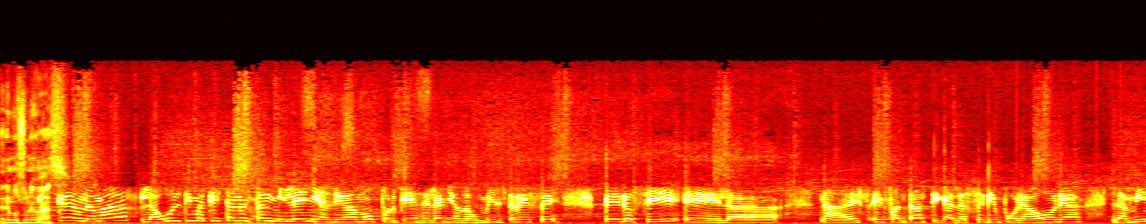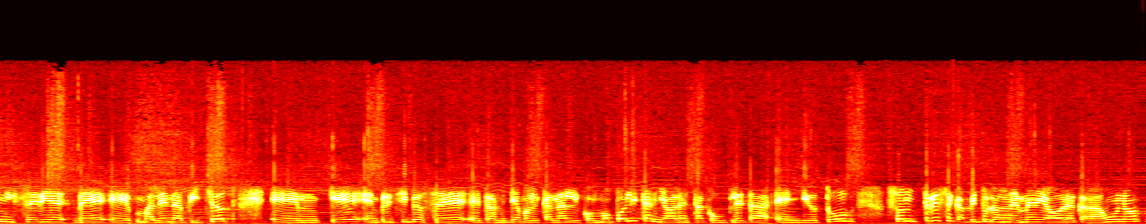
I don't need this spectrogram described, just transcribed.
Tenemos una Nos más. queda una más, la última, que esta no es tan millennial, digamos, porque es del año 2013, pero sí eh, la... Nada, es, es fantástica la serie por ahora, la miniserie de eh, Malena Pichot, eh, que en principio se eh, transmitía por el canal Cosmopolitan y ahora está completa en YouTube. Son 13 capítulos de media hora cada uno.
